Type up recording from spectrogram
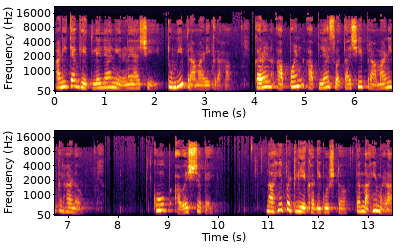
आणि त्या घेतलेल्या निर्णयाशी तुम्ही प्रामाणिक राहा. कारण आपण आपल्या स्वतःशी प्रामाणिक राहणं खूप आवश्यक आहे. नाही पटली एखादी गोष्ट तर नाही म्हणा.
